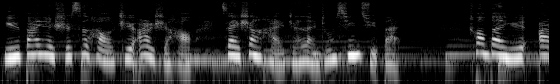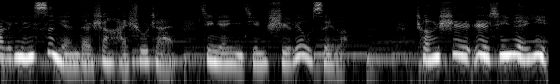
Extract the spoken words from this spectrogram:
于八月十四号至二十号在上海展览中心举办。创办于二零零四年的上海书展，今年已经十六岁了。城市日新月异，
